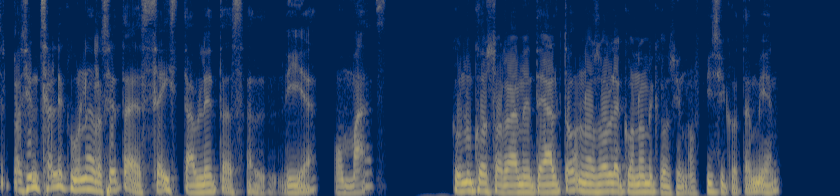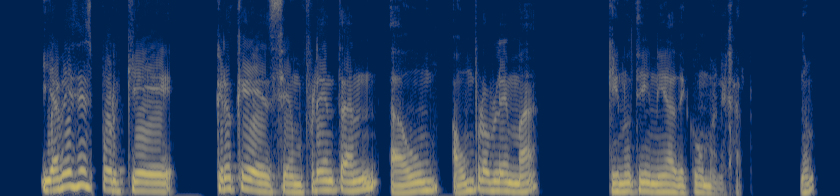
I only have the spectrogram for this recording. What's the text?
El paciente sale con una receta de seis tabletas al día o más, con un costo realmente alto, no solo económico, sino físico también. Y a veces porque creo que se enfrentan a un, a un problema que no tienen idea de cómo manejarlo, ¿no?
